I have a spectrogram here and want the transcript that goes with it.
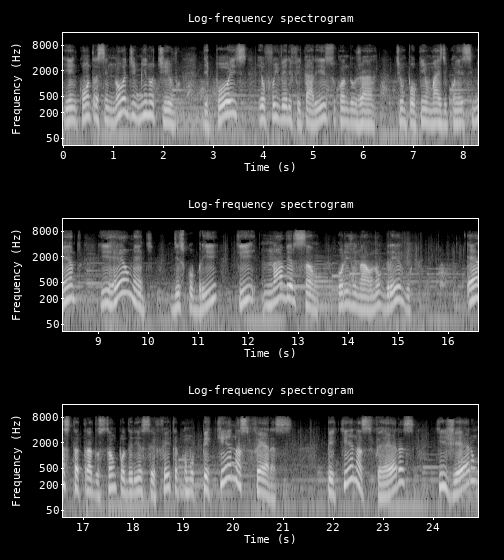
e encontra-se no diminutivo. Depois eu fui verificar isso quando já tinha um pouquinho mais de conhecimento e realmente descobri que na versão original no grego esta tradução poderia ser feita como pequenas feras pequenas feras que geram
